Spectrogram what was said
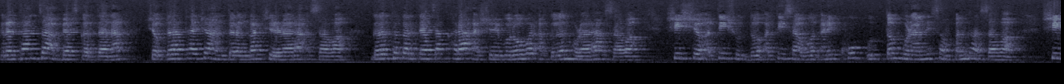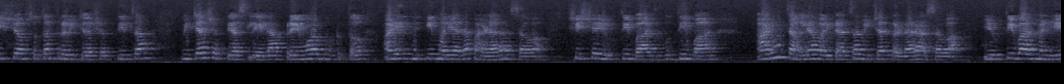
ग्रंथांचा अभ्यास करताना शब्दार्थाच्या अंतरंगात शिरणारा असावा. ग्रंथकर्त्याचा खरा आशय बरोबर आकलन होणारा असावा. शिष्य अतिशुद्ध अतिसावध आणि खूप उत्तम गुणांनी संपन्न असावा. शिष्य स्वतंत्र विचार विचारशक्तीचा विचारशक्ती असलेला प्रेमळ भक्त आणि नीती मर्यादा पाळणारा असावा. शिष्य युक्तिबाज बुद्धिमान आणि चांगल्या वाईटाचा विचार करणारा असावा. युक्तिवाद म्हणजे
